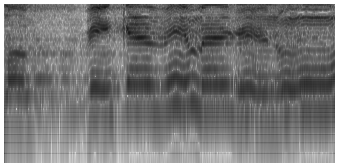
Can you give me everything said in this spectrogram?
ربك بمجنون.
